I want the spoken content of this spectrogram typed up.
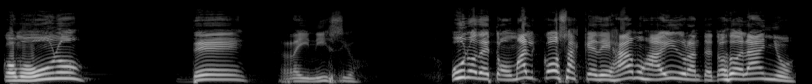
como uno de reinicio. Uno de tomar cosas que dejamos ahí durante todo el año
